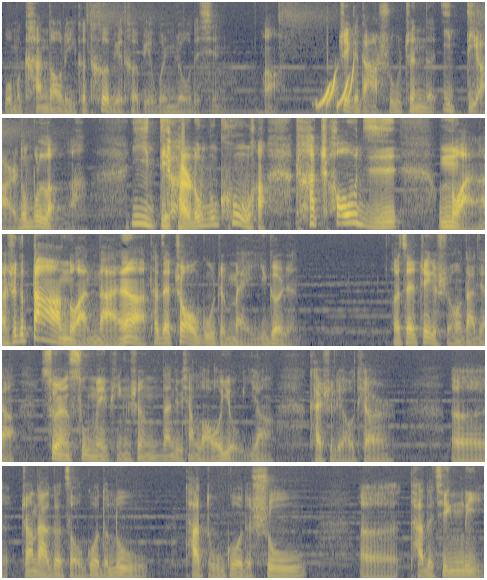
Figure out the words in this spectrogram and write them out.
我们看到了一颗特别特别温柔的心，啊，这个大叔真的一点儿都不冷啊，一点儿都不酷啊，他超级暖啊，是个大暖男啊，他在照顾着每一个人。而在这个时候，大家虽然素昧平生，但就像老友一样开始聊天儿。呃，张大哥走过的路，他读过的书，呃，他的经历，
